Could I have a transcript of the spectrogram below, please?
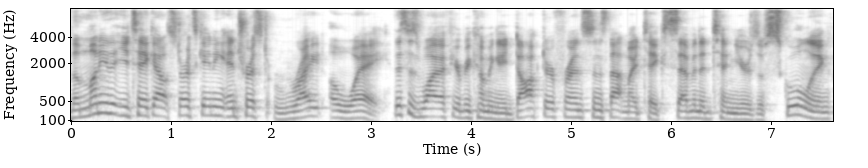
the money that you take out starts gaining interest right away. This is why if you're becoming a doctor, for instance, that might take seven to 10 years of schooling,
